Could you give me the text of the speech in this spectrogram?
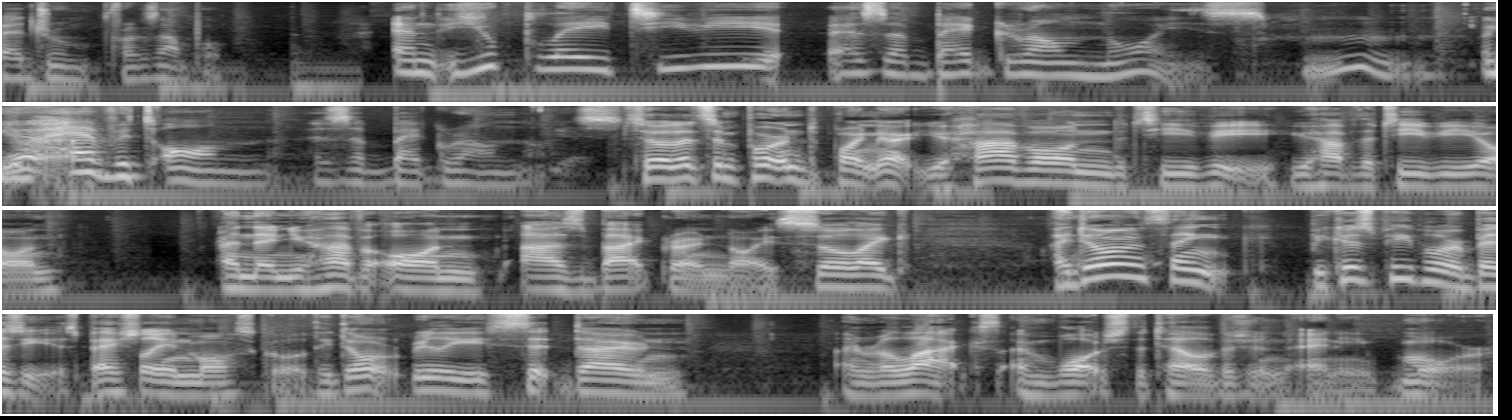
bedroom, for example. And you play TV as a background noise. Hmm. You Yeah. have it on as a background noise. So that's important to point out. You have on the TV, you have the TV on, and then you have it on as background noise. So, like, I don't think, because people are busy, especially in Moscow, they don't really sit down and relax and watch the television anymore.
